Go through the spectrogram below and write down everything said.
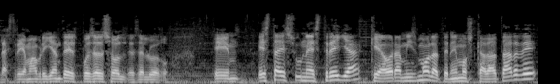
la estrella más brillante después del Sol, desde luego. Eh, esta es una estrella que ahora mismo la tenemos cada tarde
